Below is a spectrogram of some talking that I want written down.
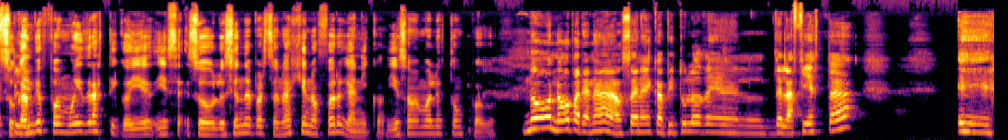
su, cambio fue muy drástico y, y su evolución de personaje no fue orgánico. Y eso me molestó un poco. No, no, para nada. O sea, en el capítulo del- de la fiesta, eh,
